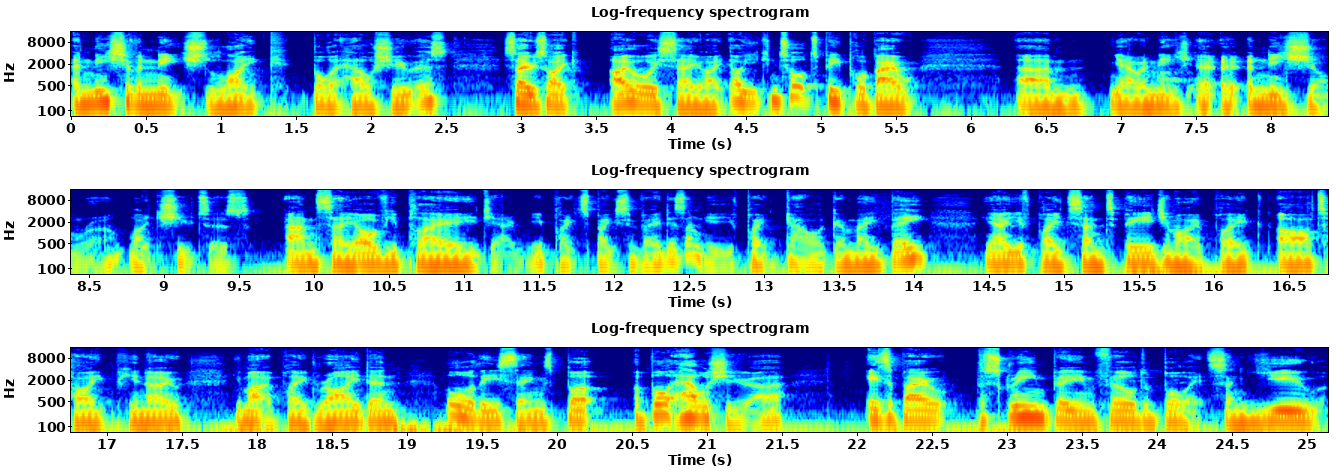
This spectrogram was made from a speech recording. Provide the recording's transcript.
a niche of a niche, like bullet hell shooters. So it's like I always say, like, oh, you can talk to people about, um, you know, a niche, a, a niche genre like shooters, and say, oh, have you played, you you played Space Invaders, haven't you? You've played Galaga, maybe. You know, you've played Centipede. You might have played R Type. You know, you might have played Raiden. All of these things, but a bullet hell shooter is about the screen being filled with bullets and you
